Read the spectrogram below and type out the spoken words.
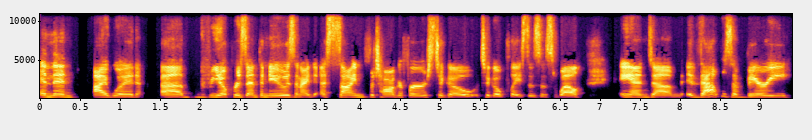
and then I would uh, you know present the news and i'd assign photographers to go to go places as well. And um, that was a very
